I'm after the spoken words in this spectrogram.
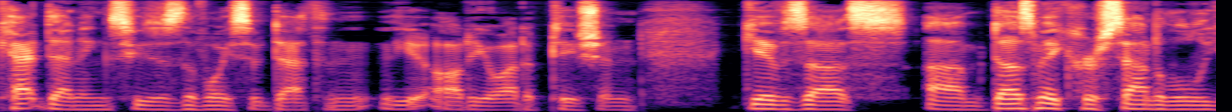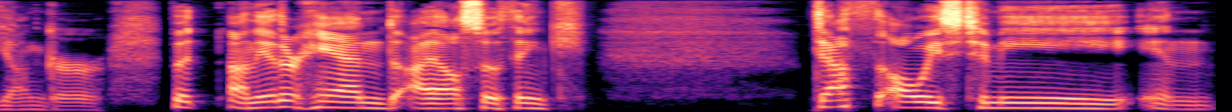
Kat Dennings, who's the voice of Death in the audio adaptation, gives us um, does make her sound a little younger. But on the other hand, I also think Death always to me in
